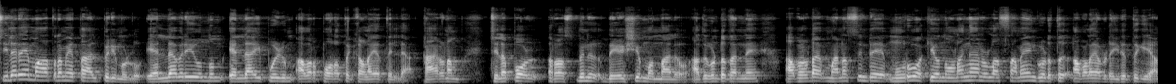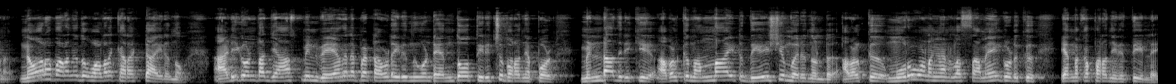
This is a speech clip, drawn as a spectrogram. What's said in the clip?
ചിലരെ മാത്രമേ താല്പര്യമുള്ളൂ. എല്ലാവരെയും ഒന്നും എല്ലായ്പ്പോഴും അവർ പുറത്ത് കളയത്തില്ല. കാരണം ചിലപ്പോൾ റസ്മിന് ദേഷ്യം വന്നാലോ അതുകൊണ്ട് തന്നെ അവളുടെ മനസ്സിന്റെ മുറിവൊക്കെ ഒന്ന് ഉണങ്ങാനുള്ള സമയം കൊടുത്ത് അവളെ അവിടെ ഇരുത്തുകയാണ്. നോറ പറഞ്ഞത് വളരെ കറക്റ്റ് ആയിരുന്നു. അടികൊണ്ട ജാസ്മിൻ വേദനപ്പെട്ട് അവിടെ ഇരുന്നു കൊണ്ട് എന്തോ തിരിച്ചു പറഞ്ഞപ്പോൾ മിണ്ടാതിരിക്കുക അവൾക്ക് നന്നായിട്ട് ദേഷ്യം വരുന്നുണ്ട് അവൾക്ക് മുറിവുണങ്ങാനുള്ള സമയം കൊടുക്ക് എന്നൊക്കെ പറഞ്ഞിരുത്തിയില്ലേ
